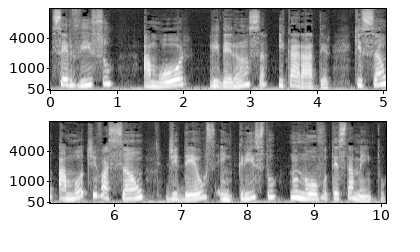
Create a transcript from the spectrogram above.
serviço, amor, liderança e caráter, que são a motivação de Deus em Cristo no Novo Testamento.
